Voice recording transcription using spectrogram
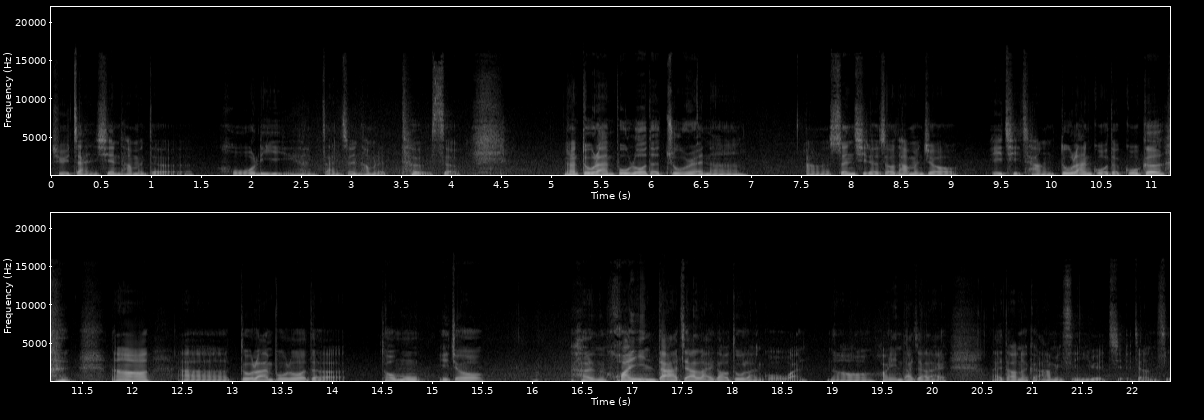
去展现他们的活力，展现他们的特色。那都兰部落的族人呢，啊升旗的时候，他们就一起唱都兰国的国歌，然后啊都兰部落的头目也就很欢迎大家来到都兰国玩。然后欢迎大家来来到那个阿米斯音乐节这样子。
